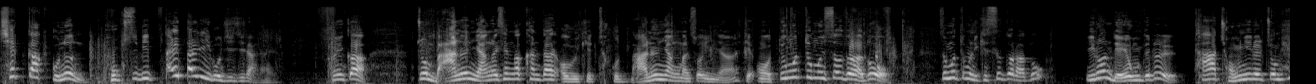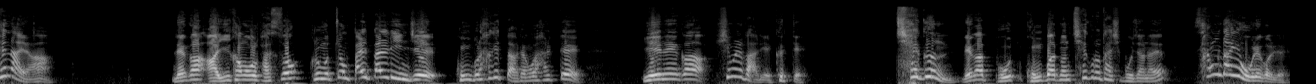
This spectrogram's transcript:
책 갖고는 복습이 빨리빨리 이루어지질 않아요. 그러니까 좀 많은 양을 생각한다. 어, 왜 이렇게 자꾸 많은 양만 써 있냐. 이렇게 어, 뜨문뜨문 쓰더라도 뜨문뜨문 이렇게 쓰더라도 이런 내용들을 다 정리를 좀 해놔야 내가 아 이 과목을 봤어? 그러면 좀 빨리빨리 이제 공부를 하겠다라고 할 때 얘네가 힘을 발휘해 그때 책은 내가 보, 공부하던 책으로 다시 보잖아요. 상당히 오래 걸려요.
